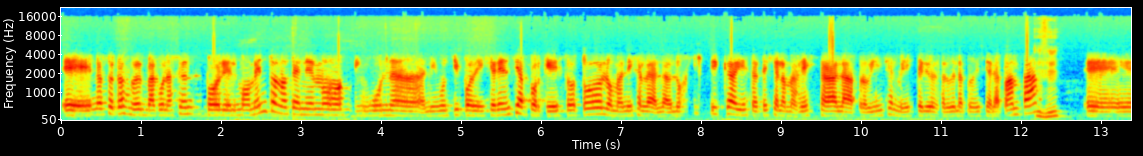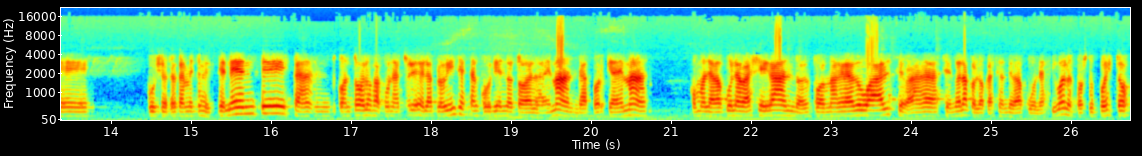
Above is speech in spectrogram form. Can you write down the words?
eh, nosotros vacunación por el momento no tenemos ninguna ningún tipo de injerencia porque eso todo lo maneja la, logística y estrategia lo maneja la provincia, el Ministerio de Salud de la provincia de La Pampa. eh, cuyo tratamiento es excelente, están con todos los vacunatorios de la provincia, están cubriendo toda la demanda, porque además como la vacuna va llegando en forma gradual, se va haciendo la colocación de vacunas. Y bueno, por supuesto,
